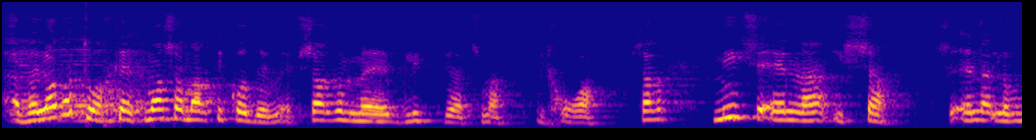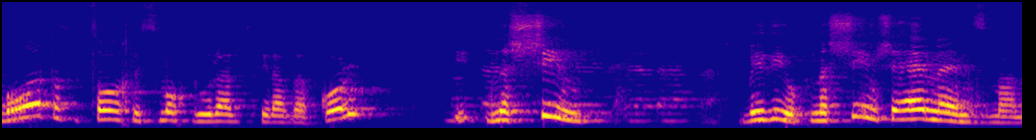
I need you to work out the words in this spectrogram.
אבל לא בטוח, כן, כמו שאמרתי קודם, אפשר גם אה, בלי קריאת שמע, לכאורה. אפשר, מי שאין לה אישה, שאין לה, למרות הצורך לסמוך גאולה על תפילה והכל, נשים, בדיוק, נשים שאין להן זמן,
